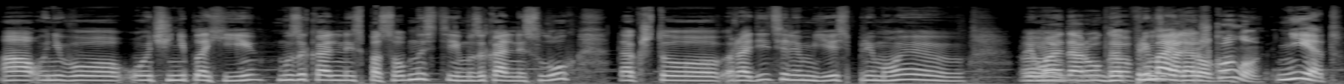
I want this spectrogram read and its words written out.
а, у него очень неплохие музыкальные способности и музыкальный слух. Так что родителям есть прямое... э, Прямая дорога да, в прямая музыкальную дорога. школу? Нет,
